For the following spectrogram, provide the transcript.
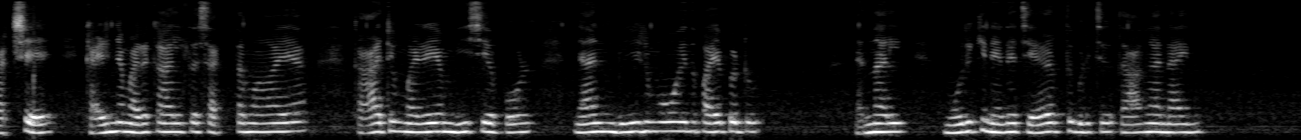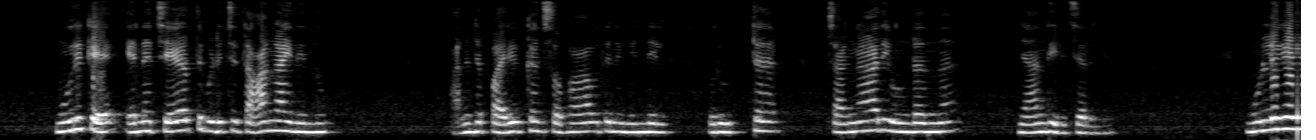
പക്ഷേ കഴിഞ്ഞ മഴക്കാലത്ത് ശക്തമായ കാറ്റും മഴയും വീശിയപ്പോൾ ഞാൻ വീഴുമോ എന്ന് ഭയപ്പെട്ടു. എന്നാൽ മുരുക്കിനെന്നെ ചേർത്ത് പിടിച്ച് താങ്ങാനായി മുരുക്ക് എന്നെ ചേർത്ത് പിടിച്ച് താങ്ങായി നിന്നു. അതിന്റെ പരുക്കൻ സ്വഭാവത്തിന് മുന്നിൽ ഒരു ഉറ്റ ചങ്ങാതി ഉണ്ടെന്ന് ഞാൻ തിരിച്ചറിഞ്ഞു. മുള്ളുകൾ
